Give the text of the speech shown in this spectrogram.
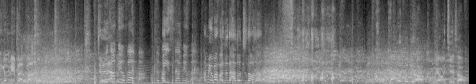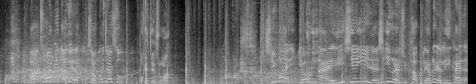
你根本没办法，就是他没有办法，什么意思？他没有办法。他没有办法，这大家都知道的啊。孔康都不知道，孔康会介绍我。好，陈慧明答对了，小郭加速。我可以减速吗？请问有哪一些艺人是一个人去 pub，两个人离开的？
